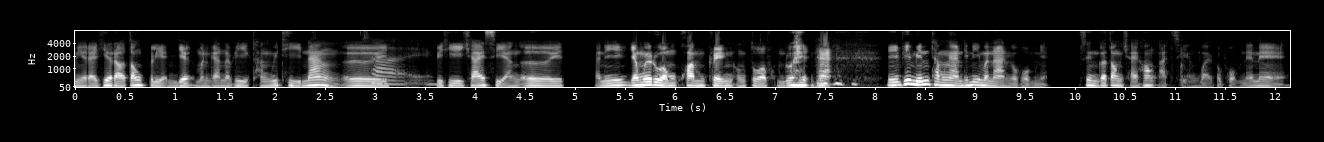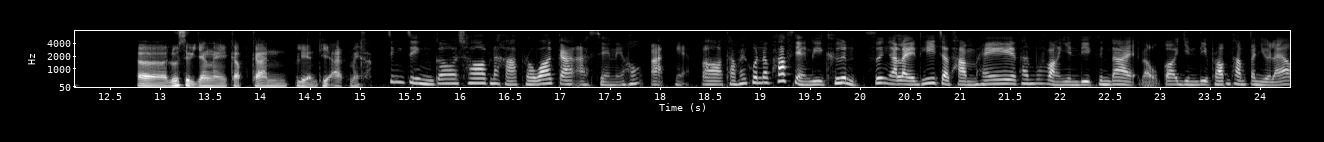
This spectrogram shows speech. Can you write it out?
มีอะไรที่เราต้องเปลี่ยนเยอะเหมือนกันนะพี่ทั้งวิธีนั่งเอ่ยใช่วิธีใช้เสียงเอ่ยอันนี้ยังไม่รวมความเกรงของตัวผมด้วยนะนี่พี่มิ้นทำงานที่นี่มานานกว่าผมเนี่ยซึ่งก็ต้องใช้ห้องอัดเสียงบ่อยกว่าผมแน่ๆเอ่อ รู้สึกยังไงกับการเปลี่ยนที่อัดไหมครับ จริง ๆ ก็ชอบนะคะ เพราะว่าการอัดเสียงในห้องอัดเนี่ยก็ทำให้คุณภาพเสียงดีขึ้น ซึ่งอะไรที่จะทำให้ท่านผู้ฟังยินดีขึ้นได้ เราก็ยินดีพร้อมทำกันอยู่แล้ว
